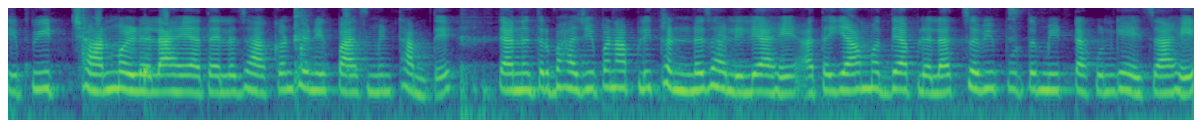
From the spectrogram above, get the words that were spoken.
हे पीठ छान मळलेलं आहे. आता याला झाकण ठेवून एक पाच मिनिट थांबते. त्यानंतर भाजी पण आपली थंड झालेली आहे. आता यामध्ये आपल्याला चवीपुरतं मीठ टाकून घ्यायचं आहे.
